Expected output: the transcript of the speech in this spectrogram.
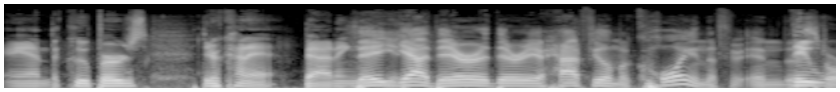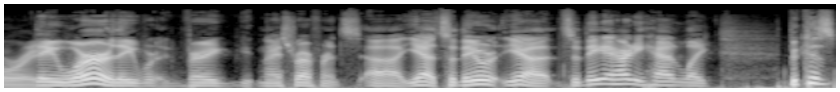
and the Coopers. They're kind of batting. They you know, yeah they're they're Hatfield McCoy in the in the they, story. They were. They were very nice reference. Uh, yeah. So they were. Yeah. So they already had like because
